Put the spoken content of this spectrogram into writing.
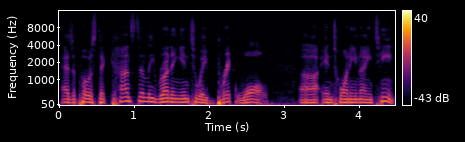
as opposed to constantly running into a brick wall uh, in 2019.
